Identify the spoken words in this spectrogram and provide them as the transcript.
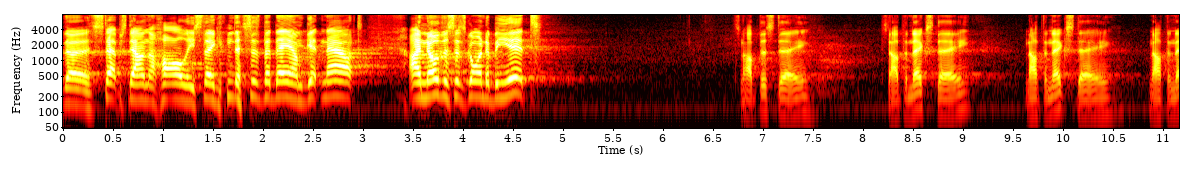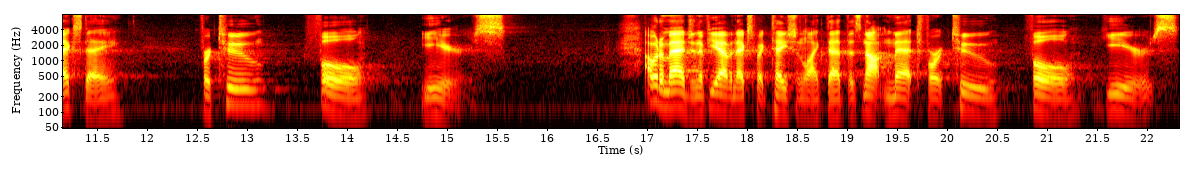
the steps down the hall, he's thinking, This is the day I'm getting out. I know this is going to be it. It's not this day. It's not the next day. Not the next day. Not the next day. For two full years. I would imagine if you have an expectation like that that's not met for two full years,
